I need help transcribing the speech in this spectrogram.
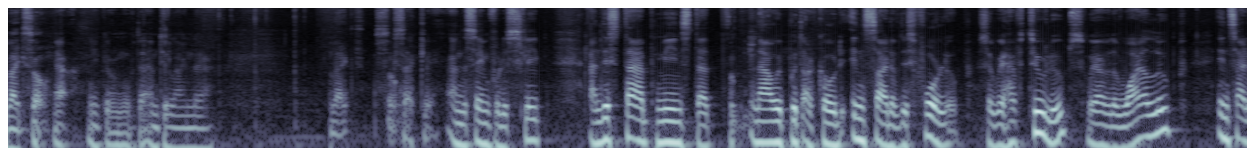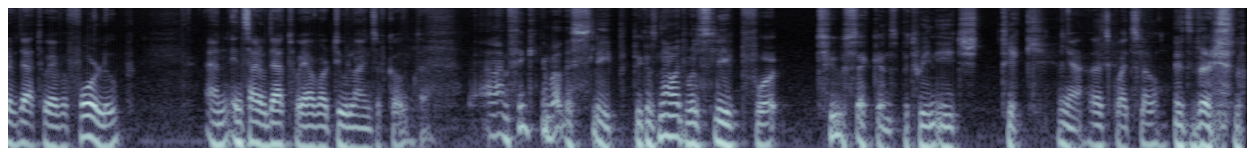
like so, Yeah, you can remove the empty line there. like so. Exactly. And the same for the sleep. And this tab means that now we put our code inside of this for loop. So we have two loops. We have the while loop. Inside of that, we have a for loop. And inside of that, we have our two lines of code there. And I'm thinking about the sleep because now it will sleep for two seconds between each tick. Yeah, that's quite slow. It's very slow.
